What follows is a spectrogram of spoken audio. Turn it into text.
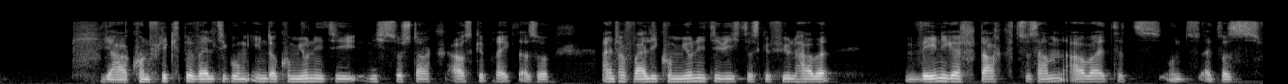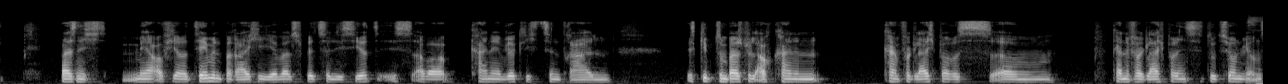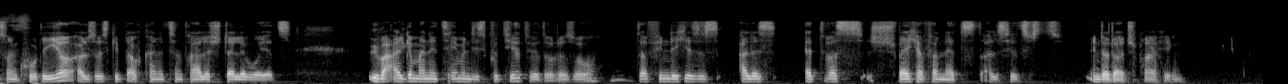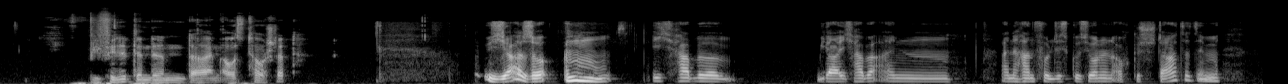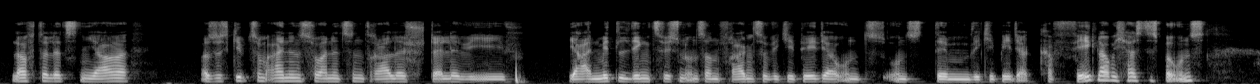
ja, Konfliktbewältigung in der Community nicht so stark ausgeprägt. Also einfach weil die Community, wie ich das Gefühl habe, weniger stark zusammenarbeitet und etwas, weiß nicht, mehr auf ihre Themenbereiche jeweils spezialisiert ist, aber keine wirklich zentralen. Es gibt zum Beispiel auch keinen, kein vergleichbares ähm, keine vergleichbare Institution wie unseren Kurier. Also es gibt auch keine zentrale Stelle, wo jetzt über allgemeine Themen diskutiert wird oder so. Da finde ich, ist es alles etwas schwächer vernetzt als jetzt in der deutschsprachigen. Wie findet denn denn da ein Austausch statt? Ja, also ich habe ja, ich habe einen eine Handvoll Diskussionen auch gestartet im Laufe der letzten Jahre. Also es gibt zum einen so eine zentrale Stelle wie ja ein Mittelding zwischen unseren Fragen zu Wikipedia und uns dem Wikipedia Café, glaube ich, heißt es bei uns.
